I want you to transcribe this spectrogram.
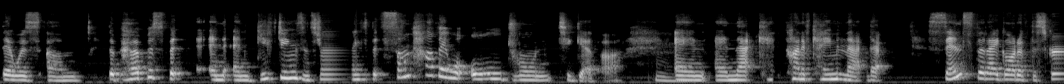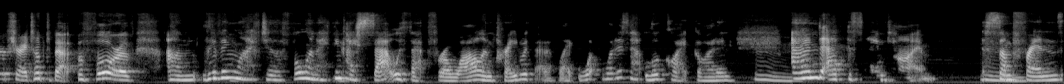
there was um, the purpose, but and and giftings and strengths, but somehow they were all drawn together, mm. and and that kind of came in that that sense that I got of the scripture I talked about before of um, living life to the full. And I think I sat with that for a while and prayed with that of like, what, what does that look like, God? And, mm. and at the same time, mm. some friends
